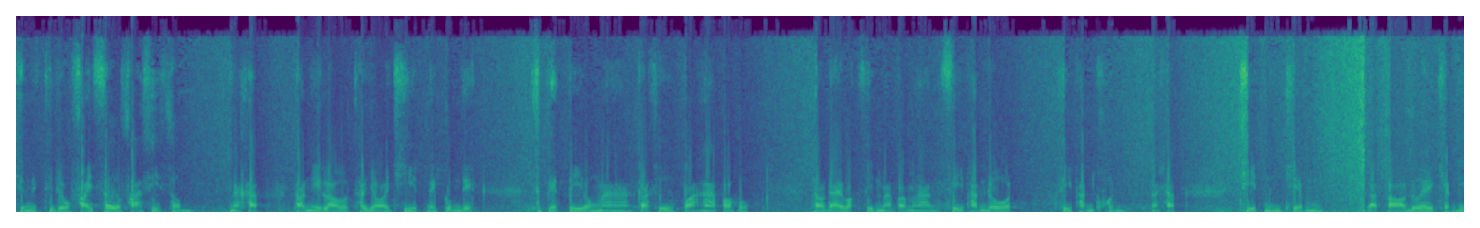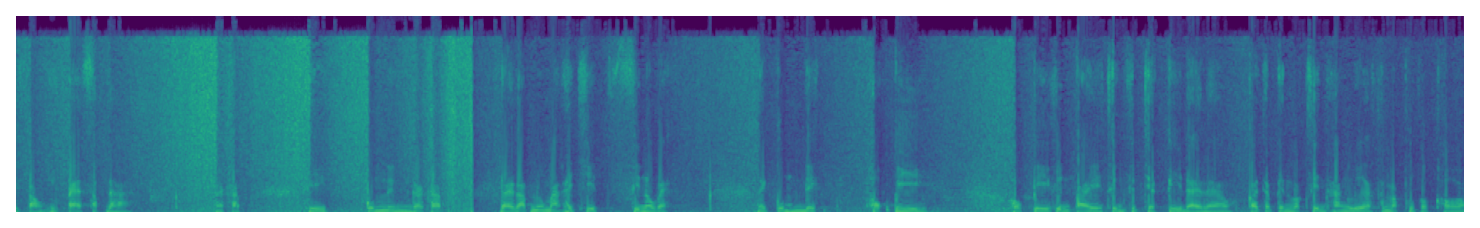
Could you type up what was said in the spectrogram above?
ชนิดที่เรียกว่าไฟเซอร์ฝาสีส้ม นะครับ ตอนนี้เราทยอยฉีดในกลุ่มเด็ก 11 ปีลงมาก็คือป .5 ป .6 เราได้วัคซีนมาประมาณ 4,000 โดส 4,000 คนนะครับ ฉีด 1 เข็ม แล้วต่อด้วยเข็มที่ 2 อีก 8 สัปดาห์นะครับ อีกกลุ่มหนึ่งนะครับ ได้รับอนุมัติให้ฉีดซิโนแวคในกลุ่มเด็ก 6 ปี 6 ปีขึ้นไปถึง 17 ปีได้แล้ว ก็จะเป็นวัคซีนทางเลือกสำหรับผู้ปกครอง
